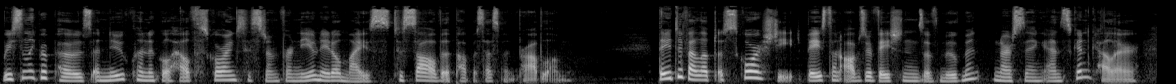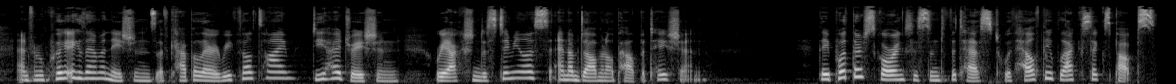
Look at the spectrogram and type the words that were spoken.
recently proposed a new clinical health scoring system for neonatal mice to solve the pup assessment problem. They developed a score sheet based on observations of movement, nursing, and skin color, and from quick examinations of capillary refill time, dehydration, reaction to stimulus, and abdominal palpitation. They put their scoring system to the test with healthy black 6 pups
